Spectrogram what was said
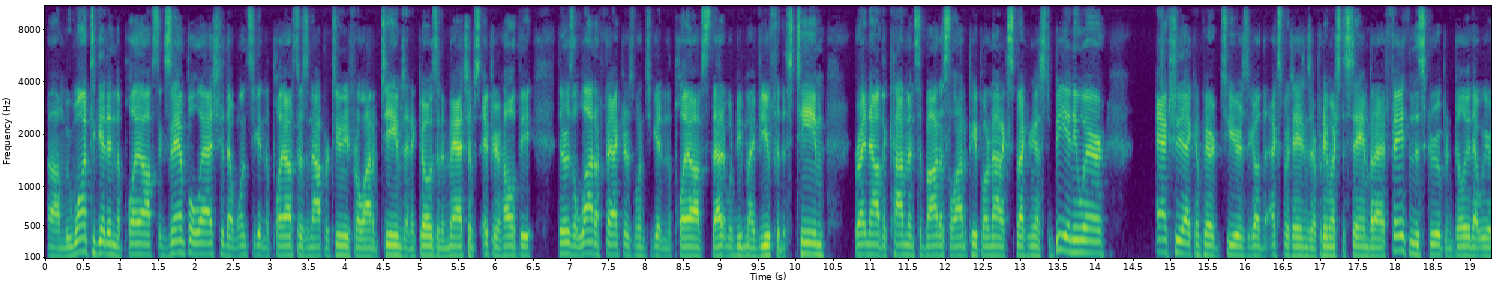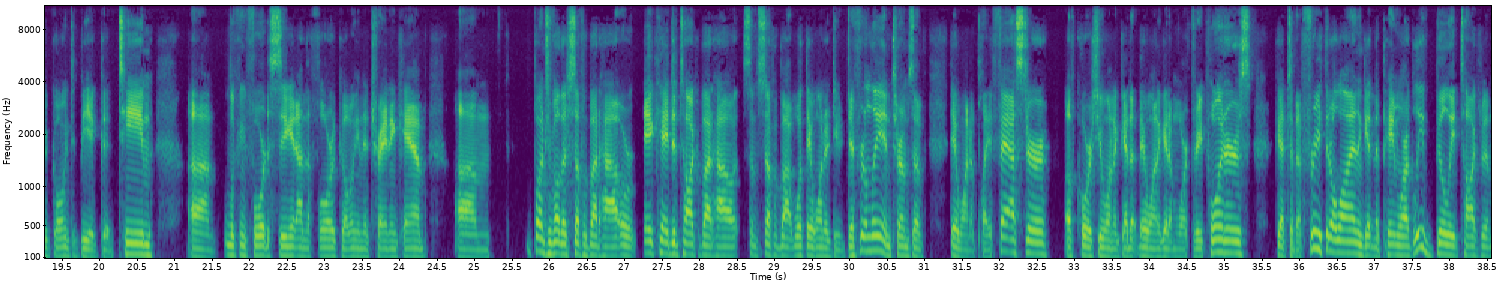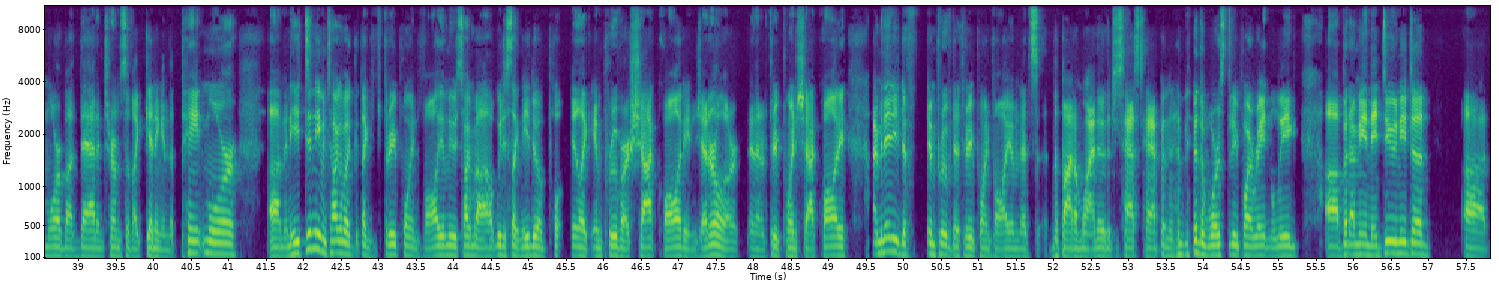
Um, we want to get in the playoffs. Example last year that once you get in the playoffs, there's an opportunity for a lot of teams and it goes into matchups if you're healthy. There's a lot of factors once you get in the playoffs. That would be my view for this team. Right now, the comments about us, a lot of people are not expecting us to be anywhere. Actually, I compared to two years ago. The expectations are pretty much the same, but I have faith in this group and Billy that we are going to be a good team. Um, looking forward to seeing it on the floor going into training camp. Um, bunch of other stuff about how, or AK did talk about how some stuff about what they want to do differently in terms of they want to play faster. Of course, you want to get it. They want to get it more three pointers, get to the free throw line, and get in the paint more. I believe Billy talked a bit more about that in terms of like getting in the paint more. Um, and he didn't even talk about like three point volume. He was talking about we just like need to impo- like improve our shot quality in general, or and our three point shot quality. I mean, they need to f- improve their three point volume. That's the bottom line there. That just has to happen. They're the worst three point rate in the league. Uh, but I mean, they do need to. Uh,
